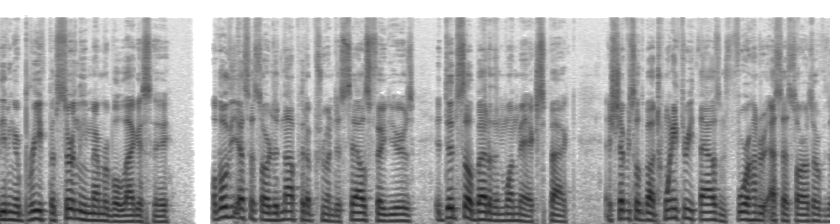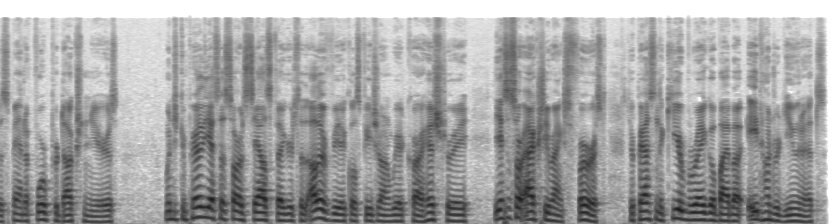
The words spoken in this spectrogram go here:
leaving a brief but certainly memorable legacy. Although the SSR did not put up tremendous sales figures, it did sell better than one may expect, as Chevy sold about 23,400 SSRs over the span of four production years. When you compare the SSR's sales figures to the other vehicles featured on Weird Car History, the SSR actually ranks first, surpassing the Kia Borrego by about 800 units.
